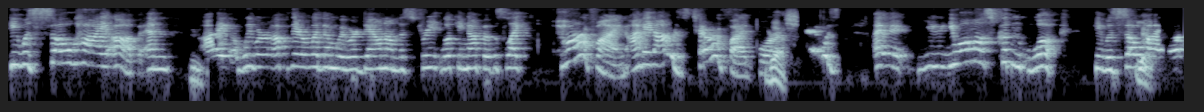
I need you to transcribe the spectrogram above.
He was so high up, and Hmm. I we were up there with him. We were down on the street looking up. It was like horrifying. I mean, I was terrified for him. Yes. It was. I mean, you you almost couldn't look. He was so Yeah. high up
